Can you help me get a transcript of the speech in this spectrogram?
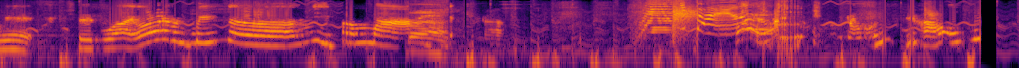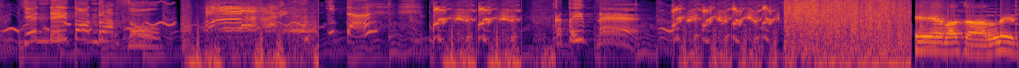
นี่ช่วยด้วยโอ้ยมันบิงเออนี่ประมาท Bruh. ที่เขายินดีต้อนรับสู่กระติบแน่ เอเราจะเล่น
